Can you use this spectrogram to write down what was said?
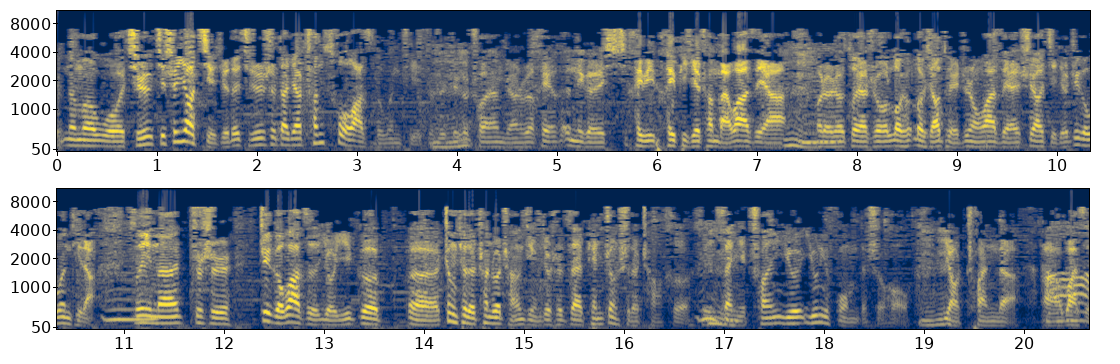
嗯那么我其实其实要解决的其实是大家穿错袜子的问题，就是这个嗯穿，比方说黑呃那个黑皮黑皮鞋穿白袜子呀，嗯或者说坐下时候露露小腿这种袜子呀，是要解决这个问题的。嗯所以呢，就是这个袜子有一个呃正确的穿着场景，就是在偏正式的场合，所以在你穿 u uniform 的时候、嗯要穿的啊、哦袜子。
